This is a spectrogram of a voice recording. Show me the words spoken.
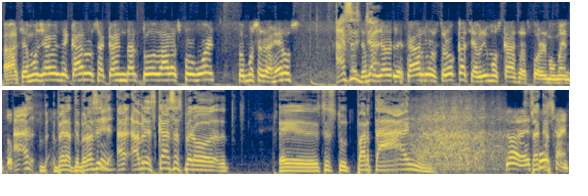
Hacemos llaves de carros acá en Dar todo Dallas Forward. Somos cerrajeros. Haces Hacemos ya- llaves de carros, trocas y abrimos casas por el momento. Ah, espérate, pero haces, abres casas, pero eh, este es tu part-time. No, es Sacas- full time.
